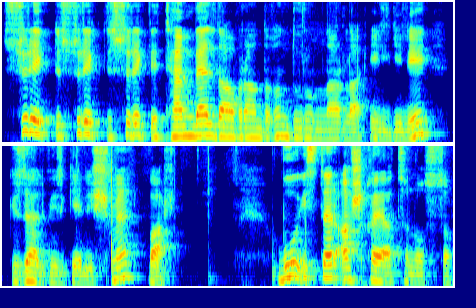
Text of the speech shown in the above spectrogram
sürekli sürekli sürekli tembel davrandığın durumlarla ilgili güzel bir gelişme var. Bu ister aşk hayatın olsun,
